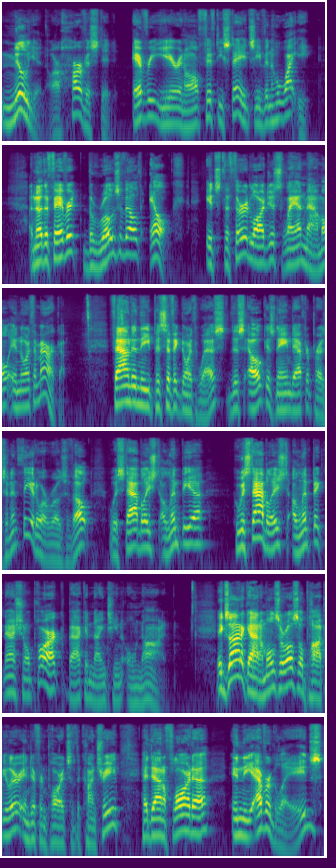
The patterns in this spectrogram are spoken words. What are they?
million are harvested every year in all 50 states, even Hawaii. Another favorite, the Roosevelt elk. It's the third largest land mammal in North America. Found in the Pacific Northwest, this elk is named after President Theodore Roosevelt, who established Olympia, who established Olympic National Park back in 1909. Exotic animals are also popular in different parts of the country. Head down to Florida in the Everglades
